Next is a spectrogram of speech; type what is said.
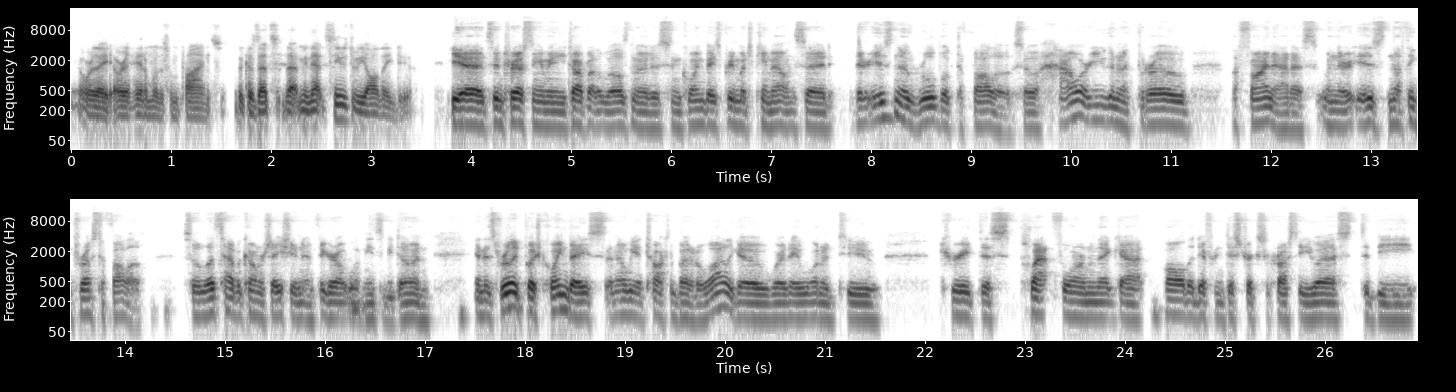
or they or hit them with some fines because that's I mean that seems to be all they do. Yeah, it's interesting. I mean, you talk about the Wells notice, and Coinbase pretty much came out and said there is no rule book to follow. So how are you going to throw a fine at us when there is nothing for us to follow? So let's have a conversation and figure out what needs to be done. And it's really pushed Coinbase. I know we had talked about it a while ago where they wanted to create this platform that got all the different districts across the US to be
